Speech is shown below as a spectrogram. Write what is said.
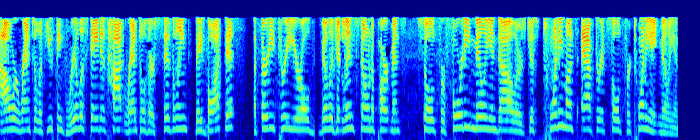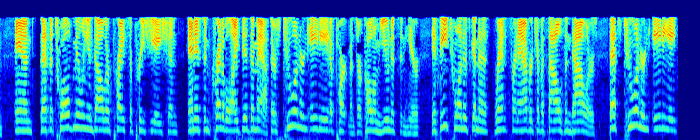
our rental. If you think real estate is hot, rentals are sizzling. They bought this. A 33 year old village at Lindstone Apartments sold for 40 million dollars just 20 months after it sold for 28 million. And that's a 12 million dollar price appreciation. And it's incredible. I did the math. There's 288 apartments. Or call them units in here. If each one is going to rent for an average of a thousand dollars that's 288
